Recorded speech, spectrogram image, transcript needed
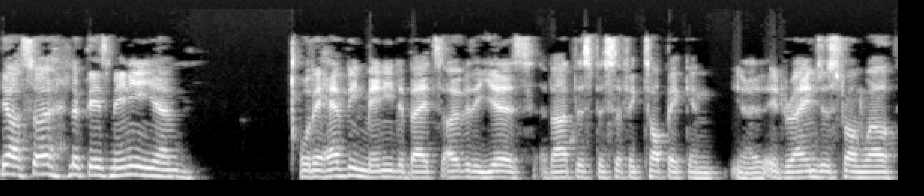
Yeah, so look, there's many, um, or there have been many debates over the years about this specific topic, and you know, it ranges from well,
